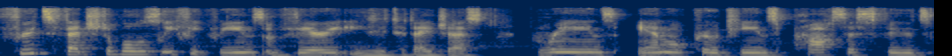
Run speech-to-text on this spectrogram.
fruits vegetables leafy greens very easy to digest. Grains animal proteins processed foods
